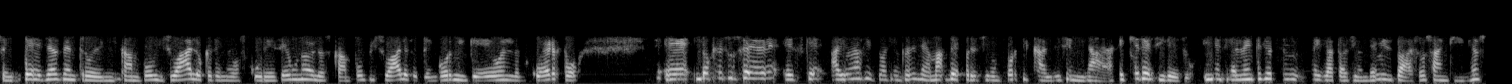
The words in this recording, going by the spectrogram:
centellas dentro de mi campo visual o que se me oscurece uno de los campos visuales o tengo hormigueo en el cuerpo. Eh, lo que sucede es que hay una situación que se llama depresión cortical diseminada. ¿Qué quiere decir eso? Inicialmente yo tengo dilatación de mis vasos sanguíneos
